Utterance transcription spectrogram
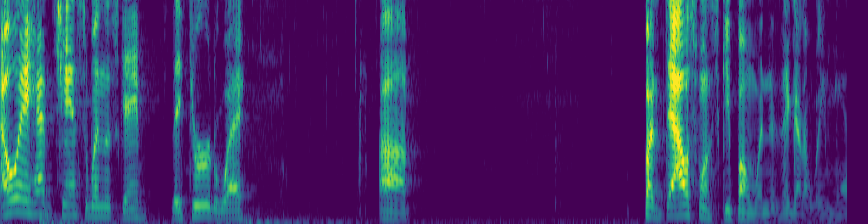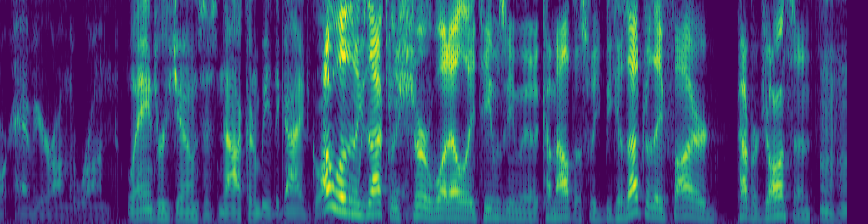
LA had a chance to win this game. They threw it away. Uh, but if Dallas wants to keep on winning, they got to win more heavier on the run. Landry Jones is not going to be the guy to go. I wasn't exactly sure what LA team was going to come out this week because after they fired Pepper Johnson Mm-hmm.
